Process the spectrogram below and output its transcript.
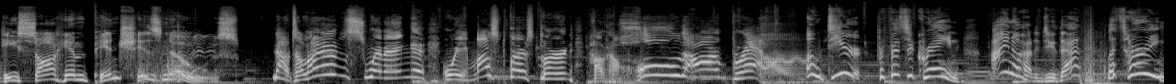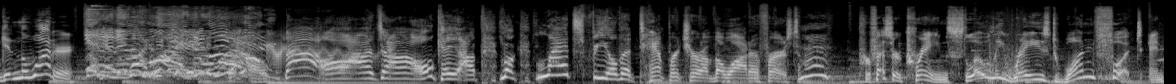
He saw him pinch his nose. Now, to learn swimming, we must first learn how to hold our breath. Oh dear, Professor Crane. I know how to do that. Let's hurry and get in the water. Get in the water. Get in the water. Now, uh, uh, okay, uh, look, let's feel the temperature of the water first. Hmm? Professor Crane slowly raised one foot and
